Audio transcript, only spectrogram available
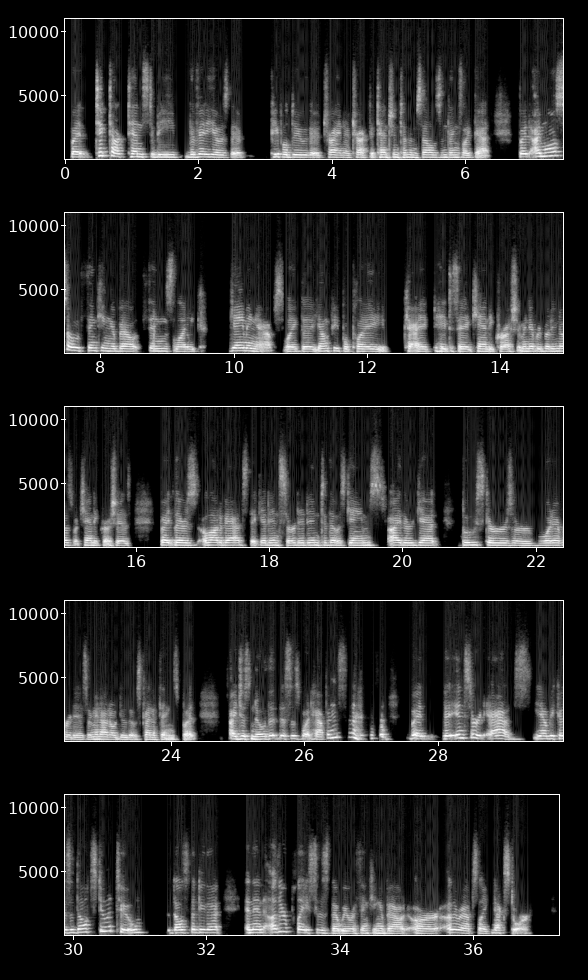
But TikTok tends to be the videos that people do to try and attract attention to themselves and things like that. But I'm also thinking about things like gaming apps, like the young people play. I hate to say it, Candy Crush. I mean, everybody knows what Candy Crush is, but there's a lot of ads that get inserted into those games, either get boosters or whatever it is. I mean, I don't do those kind of things, but I just know that this is what happens. but the insert ads, you know, because adults do it too, adults that do that. And then other places that we were thinking about are other apps like Nextdoor.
